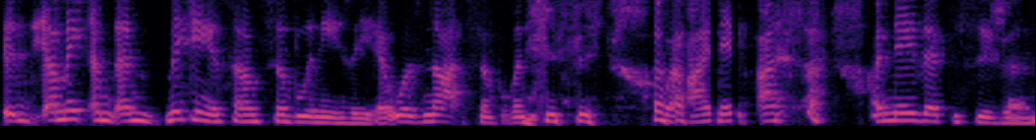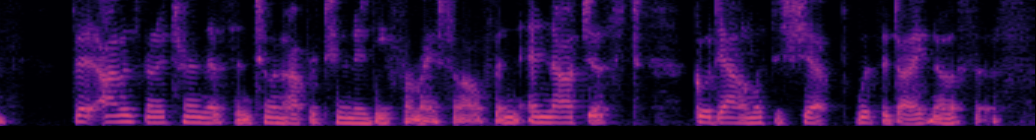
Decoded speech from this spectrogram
It, I make, I'm, I'm, making it sound simple and easy. It was not simple and easy, but I made I, I made that decision that I was going to turn this into an opportunity for myself and, and not just go down with the ship with the diagnosis.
